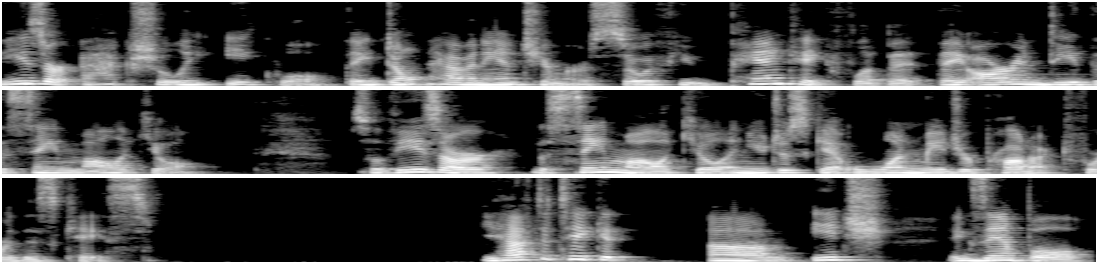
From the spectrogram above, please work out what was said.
these are actually equal. They don't have an enantiomers. So if you pancake flip it, they are indeed the same molecule. So these are the same molecule and you just get one major product for this case. You have to take it um, each example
